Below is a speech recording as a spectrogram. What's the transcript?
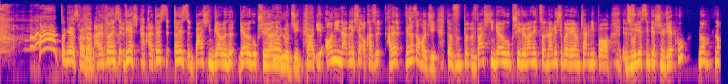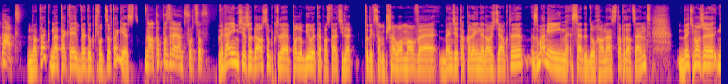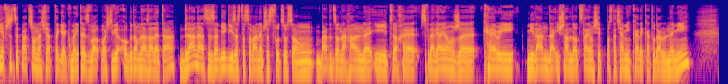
to nie jest horror. Ale to jest, wiesz, ale to jest, to jest baśń białych, białych uprzywilejowanych tak, ludzi. Tak. I oni nagle się okazują, ale wiesz o co chodzi? To w, w baśni białych uprzywilejowanych, co nagle się pojawiają czarni po, w XXI wieku? No, no pad. No tak, no tak według twórców tak jest. No to pozdrawiam twórców. Wydaje mi się, że dla osób, które polubiły te postaci, dla których są przełomowe, będzie to kolejny rozdział, który złamie im set ducha na 100%. Być może nie wszyscy patrzą na świat tak jak my. To jest właściwie ogromna zaleta. Dla nas zabiegi zastosowane przez twórców są bardzo nachalne i trochę sprawiają, że Carrie Miranda i Charlotte stają się postaciami karykaturalnymi.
